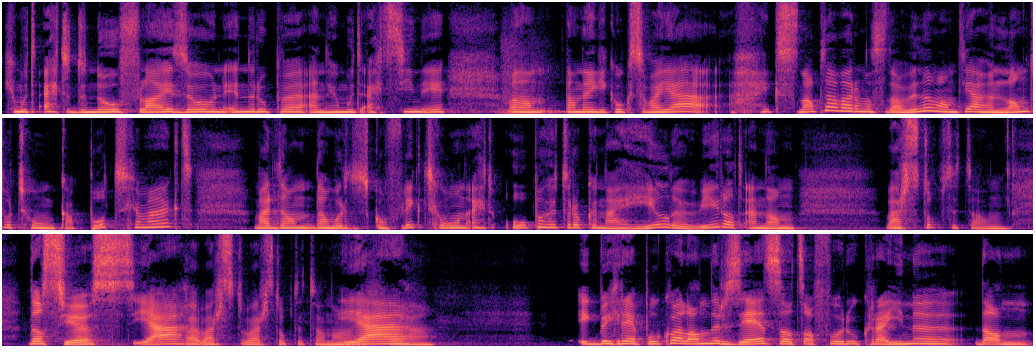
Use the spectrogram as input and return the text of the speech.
je moet echt de no-fly zone inroepen. En je moet echt zien... hé. Maar dan, dan denk ik ook zo van ja, ik snap dat waarom ze dat willen. Want ja, hun land wordt gewoon kapot gemaakt. Maar dan, dan wordt het conflict gewoon echt opengetrokken naar heel de wereld. En dan... Waar stopt het dan? Dat is juist, ja. Waar, waar, waar stopt het dan? Of, Ja. Ik begrijp ook wel anderzijds dat dat voor Oekraïne dan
